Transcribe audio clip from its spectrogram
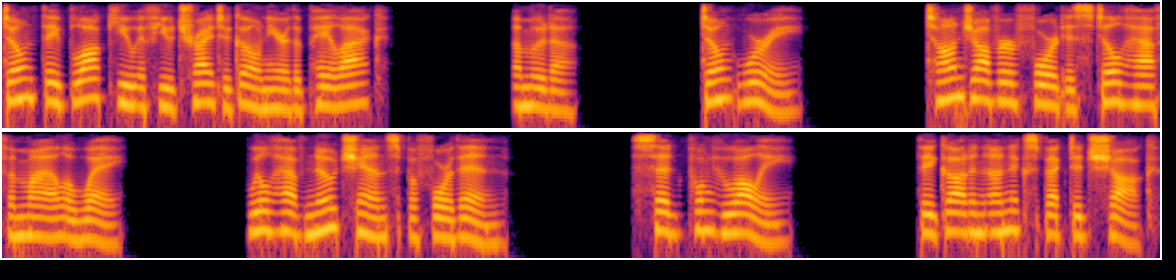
Don't they block you if you try to go near the palak? Amuda. Don't worry. Tanjavur fort is still half a mile away. We'll have no chance before then. Said Punguzali. They got an unexpected shock.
